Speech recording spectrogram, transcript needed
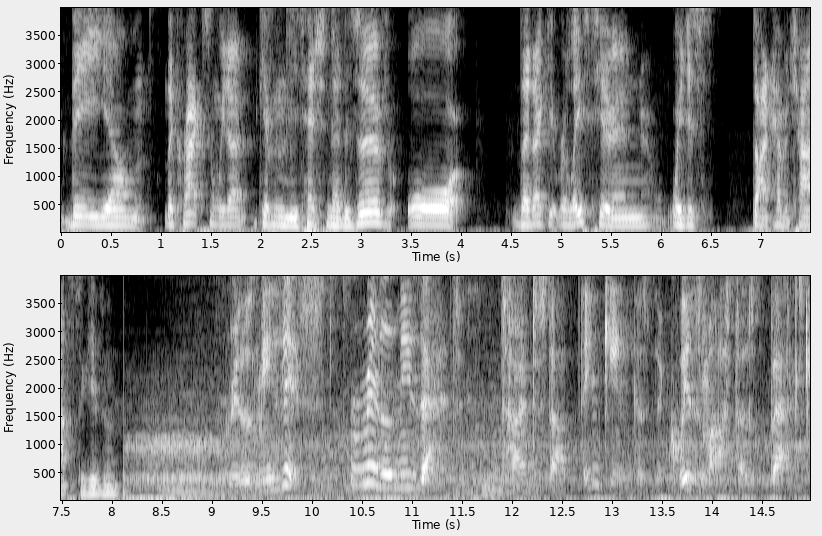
the um, the cracks, and we don't give them the attention they deserve, or they don't get released here, and we just don't have a chance to give them. Riddle me this, riddle me that. It's time to start thinking, because the Quizmaster's back.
